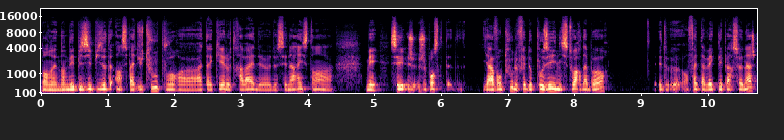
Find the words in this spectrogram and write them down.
Dans, dans des épisodes 1, c'est pas du tout pour euh, attaquer le travail de, de scénariste. hein. Mais je, je pense qu'il y a avant tout le fait de poser une histoire d'abord, de- en fait, avec les personnages,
